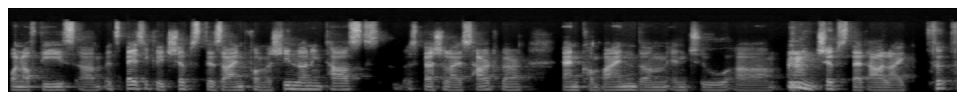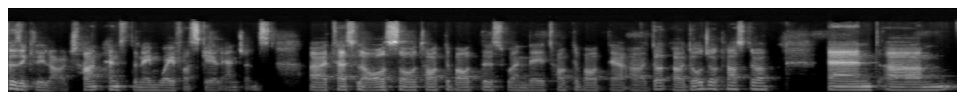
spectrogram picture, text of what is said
one of these. Um, it's basically chips designed for machine learning tasks, specialized hardware, and combine them into um, chips that are like physically large, hence the name wafer scale engines. Uh, Tesla also talked about this when they talked about their uh, Do Dojo cluster. And um,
